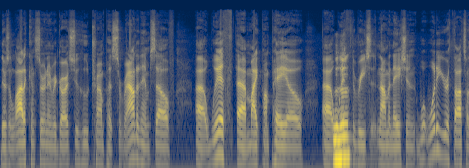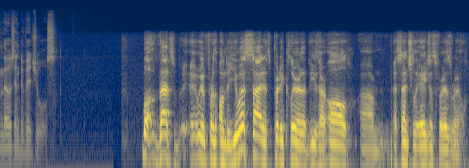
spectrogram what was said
There's a lot of concern in regards to who Trump has surrounded himself uh, with, uh, Mike Pompeo, mm-hmm. with the recent nomination. What, what are your thoughts on those individuals? Well, that's for on the U.S. side. It's pretty clear that these are all um, essentially agents for Israel.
